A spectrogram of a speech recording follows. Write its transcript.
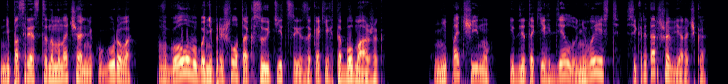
непосредственному начальнику Гурова, в голову бы не пришло так суетиться из-за каких-то бумажек, не по чину, и для таких дел у него есть секретарша Верочка,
